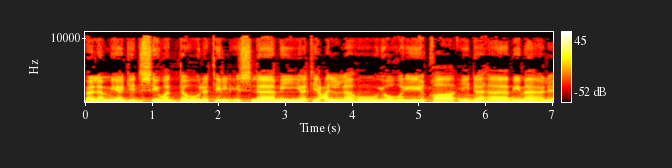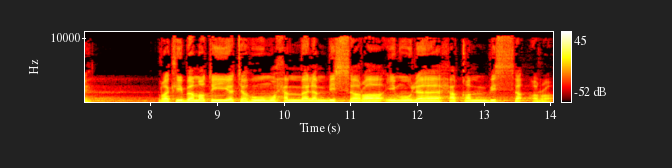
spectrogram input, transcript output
فلم يجد سوى الدولة الإسلامية عله يغري قائدها بماله. ركب مطيته محملا بالثراء ملاحقا بالثأر.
